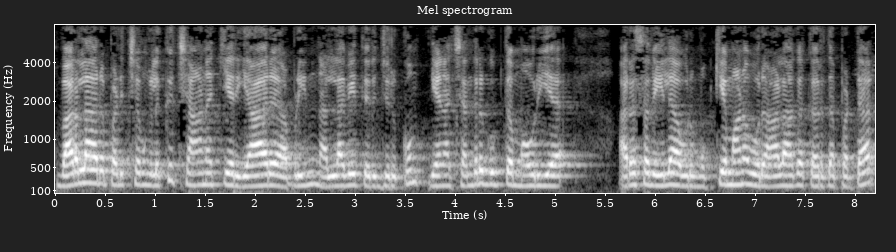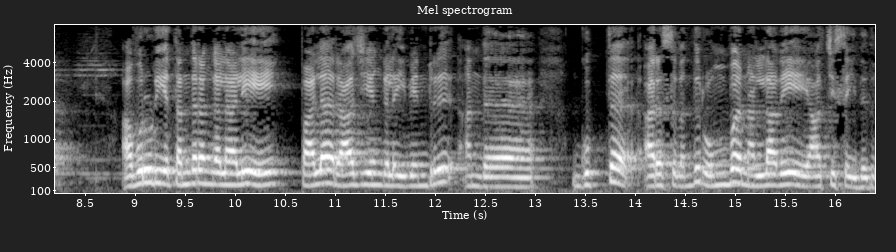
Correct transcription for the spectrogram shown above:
வரலாறு படித்தவங்களுக்கு சாணக்கியர் யாரு அப்படின்னு நல்லாவே தெரிஞ்சிருக்கும். ஏன்னா சந்திரகுப்த மௌரிய அரசவையில் அவர் முக்கியமான ஒரு ஆளாக கருதப்பட்டார். அவருடைய தந்திரங்களாலே பல ராஜ்யங்களை வென்று அந்த குப்த அரசு வந்து ரொம்ப நல்லாவே ஆட்சி செய்தது.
